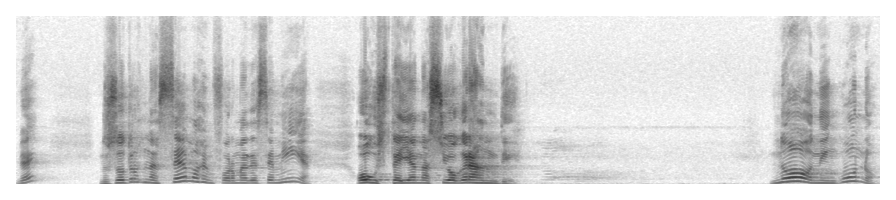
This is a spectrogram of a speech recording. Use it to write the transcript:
¿Ve? Nosotros nacemos en forma de semilla. ¿O usted ya nació grande? No, ninguno.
